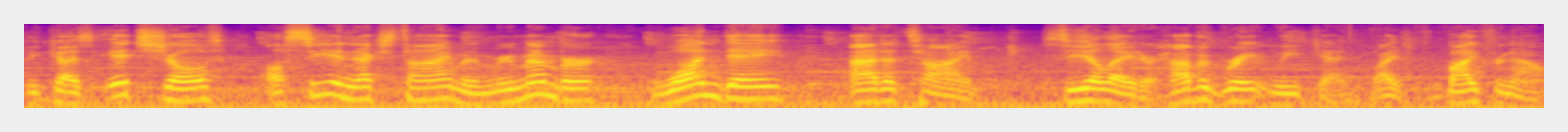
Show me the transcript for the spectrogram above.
because it shows. I'll see you next time. And remember, one day at a time. See you later. Have a great weekend. Bye, bye for now.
